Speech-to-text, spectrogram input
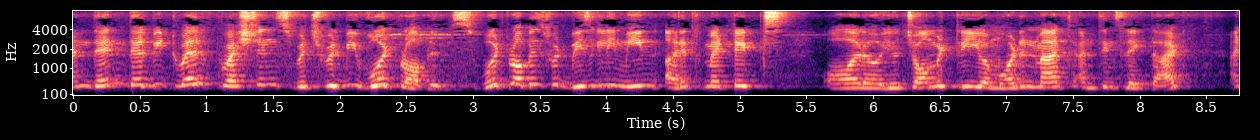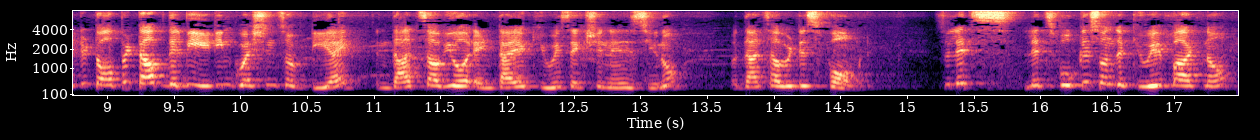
And then there'll be 12 questions which will be word problems. Word problems would basically mean arithmetics or uh, your geometry or modern math and things like that. And to top it up, there'll be 18 questions of DI and that's how your entire QA section is, you know, that's how it is formed. So let's let's focus on the QA part now.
